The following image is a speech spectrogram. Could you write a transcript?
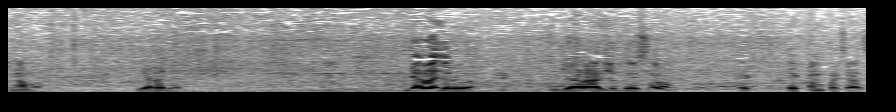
कितना हुआ ग्यारह हज़ार ग्यारह हज़ार हुआ ग्यारह हज़ार दो सौ एक एक कम पचास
